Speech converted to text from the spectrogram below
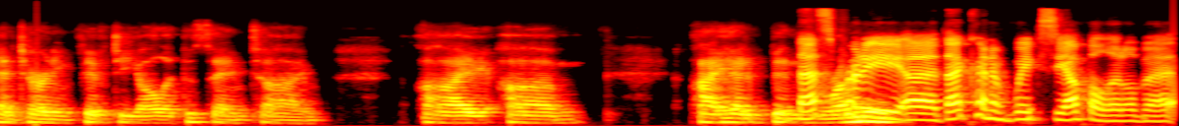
and turning 50 all at the same time. I um, I had been That's running, pretty uh, that kind of wakes you up a little bit.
